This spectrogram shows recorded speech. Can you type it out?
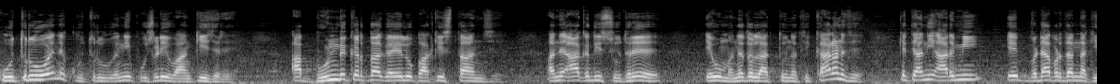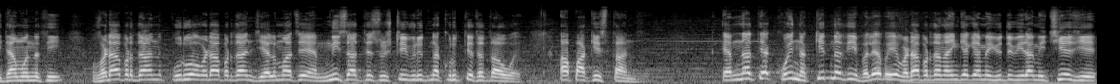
કૂતરું હોય ને કૂતરું, એની પૂંછડી વાંકી જ રહે. આ ભૂંડ કરતાં ગયેલું પાકિસ્તાન છે. અને આ કદી સુધરે એવું મને તો લાગતું નથી. કારણ છે કે ત્યાંની આર્મી એ વડાપ્રધાનના કીધામાં નથી. વડાપ્રધાન, પૂર્વ વડાપ્રધાન જેલમાં છે, એમની સાથે સૃષ્ટિ વિરુદ્ધના કૃત્ય થતા હોય. આ પાકિસ્તાન છે. એમના ત્યાં કોઈ નક્કી જ નથી. ભલે એ વડાપ્રધાન આવી ગયા કે અમે યુદ્ધ વિરામ ઈચ્છીએ છીએ,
